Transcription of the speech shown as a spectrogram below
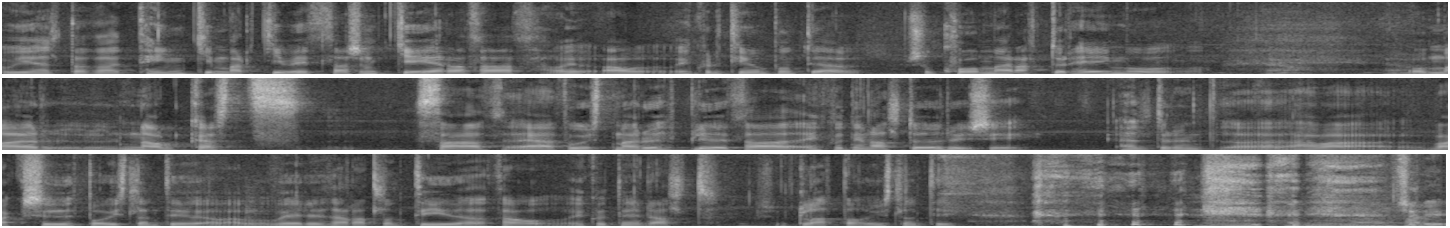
og ég held að það tengi margi við það sem gera það á, á einhverju tímapunkti að svo koma þær aftur heim og, Já, já. og maður nálgast það, eða þú veist, maður upplýði það einhvern veginn allt öðruvísi heldur en að hafa vaksið upp á Íslandi og verið þar allan tíð að þá einhvern veginn er allt glata á Íslandi Maður fari,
